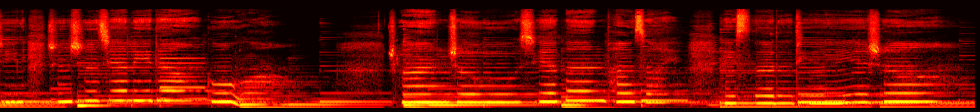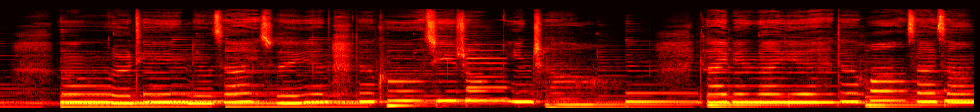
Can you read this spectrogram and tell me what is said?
全世界里的过往，穿着舞鞋奔跑在黑色的田野上，偶尔停留在最远的哭泣中吟唱，开遍暗夜的花在葬。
